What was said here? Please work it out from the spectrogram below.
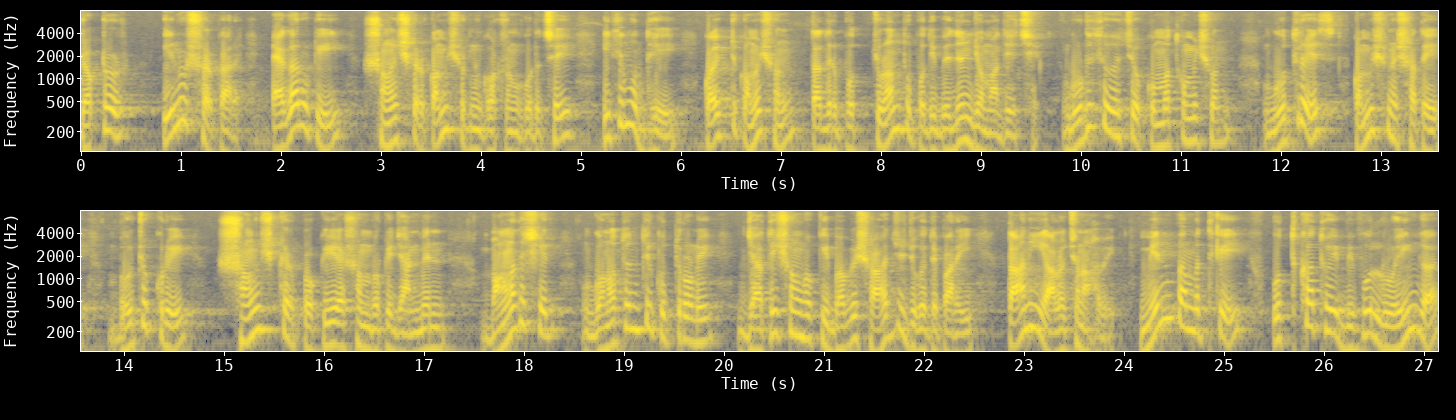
ডক্টর ইনুস সরকার এগারোটি সংস্কার কমিশন গঠন করেছে। ইতিমধ্যে কয়েকটি কমিশন তাদের চূড়ান্ত প্রতিবেদন জমা দিয়েছে। গঠিত হয়েছে ঐক্যমত কমিশন। গুতরেস কমিশনের সাথে বৈঠক করে সংস্কার প্রক্রিয়া সম্পর্কে জানবেন। বাংলাদেশের গণতান্ত্রিক উত্তরণে জাতিসংঘ কীভাবে সাহায্য যোগাতে পারে তা নিয়ে আলোচনা হবে। মিয়ানমার থেকেই উৎখাত হয়ে বিপুল রোহিঙ্গা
